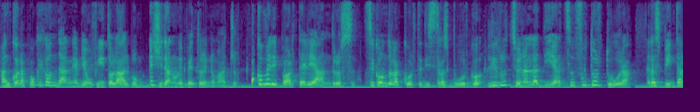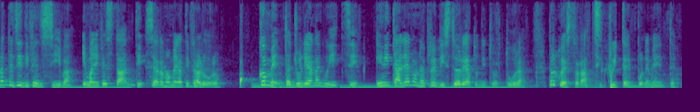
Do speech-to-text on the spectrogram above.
Ancora poche condanne, abbiamo finito l'album e ci danno le pentole in omaggio. Come riporta Eleandros, secondo la Corte di Strasburgo, l'irruzione alla Diaz fu tortura, respinta la tesi difensiva, i manifestanti si erano menati fra loro. Commenta Giuliana Guizzi. In Italia non è previsto il reato di tortura. Per questo Razzi twitta impunemente.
